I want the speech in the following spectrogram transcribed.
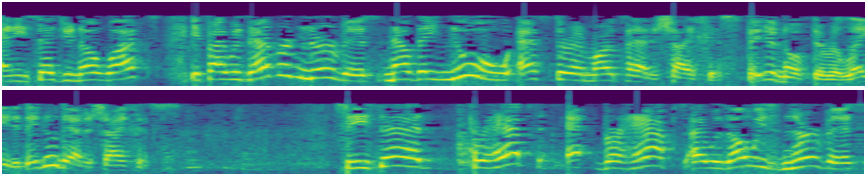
And he said, "You know what? If I was ever nervous, now they knew Esther and Martha had a shaykhis. They didn't know if they're related. They knew they had a shaykhis." So he said, "Perhaps, eh, perhaps I was always nervous."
